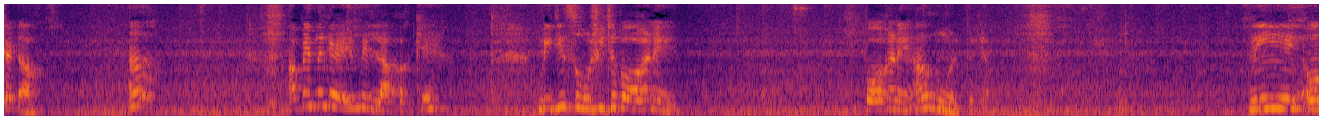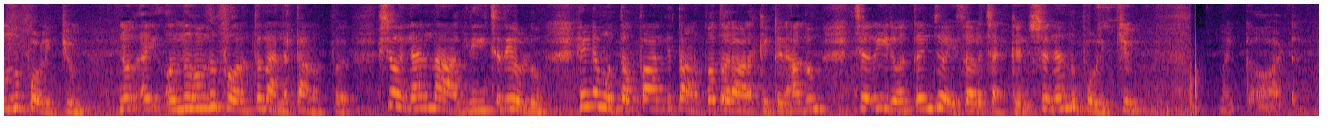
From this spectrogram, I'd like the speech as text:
കേട്ടോ? അപ്പം ഇന്ന് കഴിയുന്നില്ല. ഓക്കെ. ബിജി സൂക്ഷിച്ച് പോകണേ. പോകണേ. അതൊന്നും കുഴപ്പമില്ല. നീ ഒന്ന് പൊളിക്കും. നോ- ഐ, ഒന്ന് നമുക്ക് പുറത്ത് നല്ല തണുപ്പ്. ഷോ ഞാനൊന്ന് ആഗ്രഹിച്ചതേ ഉള്ളൂ. എന്റെ മുത്തപ്പാലിക്ക് തണുപ്പത്ത് ഒരാളെ കിട്ടണേ അതും ചെറിയ ഇരുപത്തഞ്ച് വയസ്സുള്ള ചക്കൻ. പക്ഷെ ഞാനൊന്ന് പൊളിക്കും. മൈ ഗാഡ്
